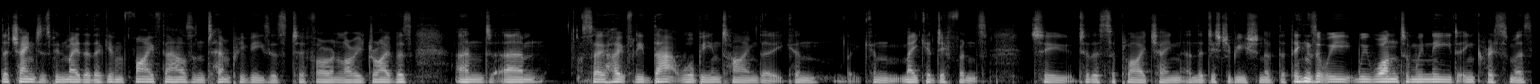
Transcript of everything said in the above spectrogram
the change that's been made there, they've given five thousand temporary visas to foreign lorry drivers, and um, so hopefully that will be in time that it can that it can make a difference to to the supply chain and the distribution of the things that we we want and we need in Christmas.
